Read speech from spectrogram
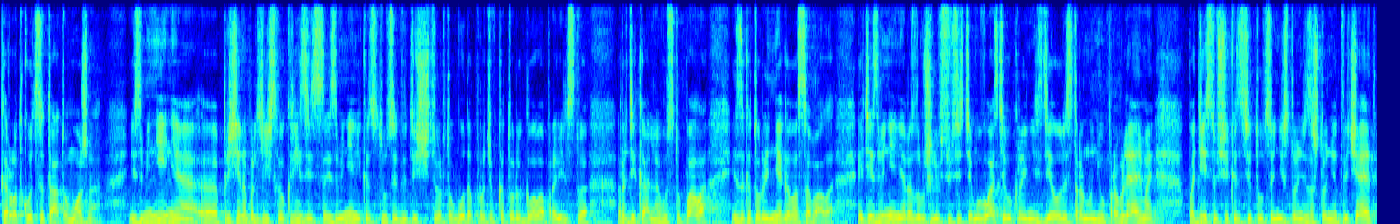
короткую цитату можно? Изменение, э, причина политического кризиса, изменение Конституции 2004 года, против которых глава правительства радикально выступала и за которые не голосовала. Эти изменения разрушили всю систему власти в Украине, сделали страну неуправляемой, по действующей Конституции ничто ни за что не отвечает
